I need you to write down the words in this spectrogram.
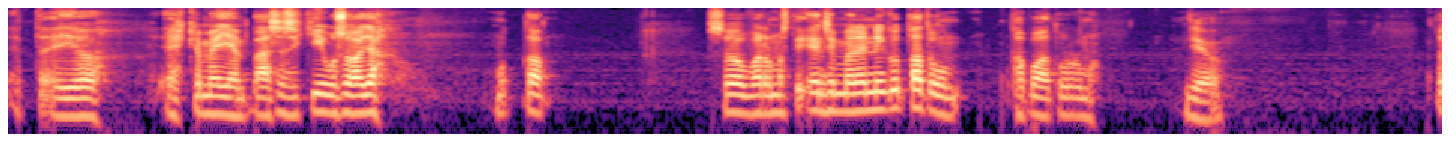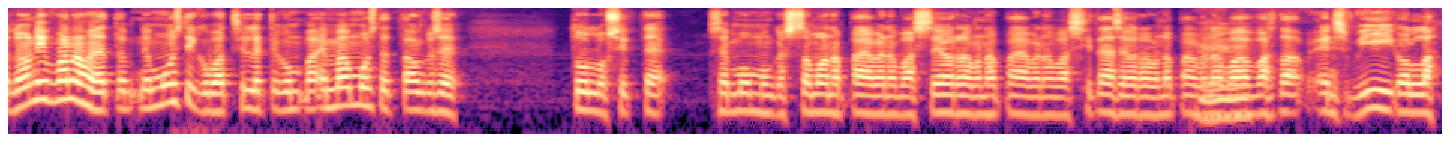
että ei ole ehkä meidän päässä se kiusaaja, mutta se on varmasti ensimmäinen niin tatun tapaturma. Joo. Mutta ne on niin vanhoja, että ne muistikuvat sille, että kun mä, en mä muista, että onko se tullut sitten sen mummun kanssa samana päivänä vai seuraavana päivänä vai sitä seuraavana päivänä mm. vai vasta ensi viikolla.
